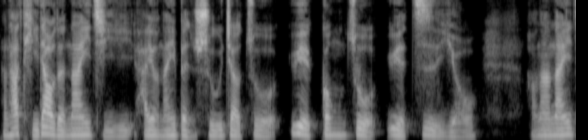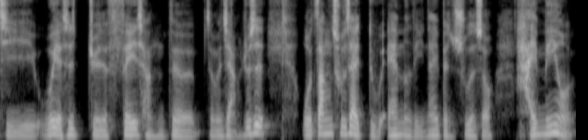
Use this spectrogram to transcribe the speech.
让他提到的那一集，还有那一本书叫做《越工作越自由》。好，那那一集我也是觉得非常的怎么讲，就是我当初在读 Emily 那一本书的时候，还没有。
